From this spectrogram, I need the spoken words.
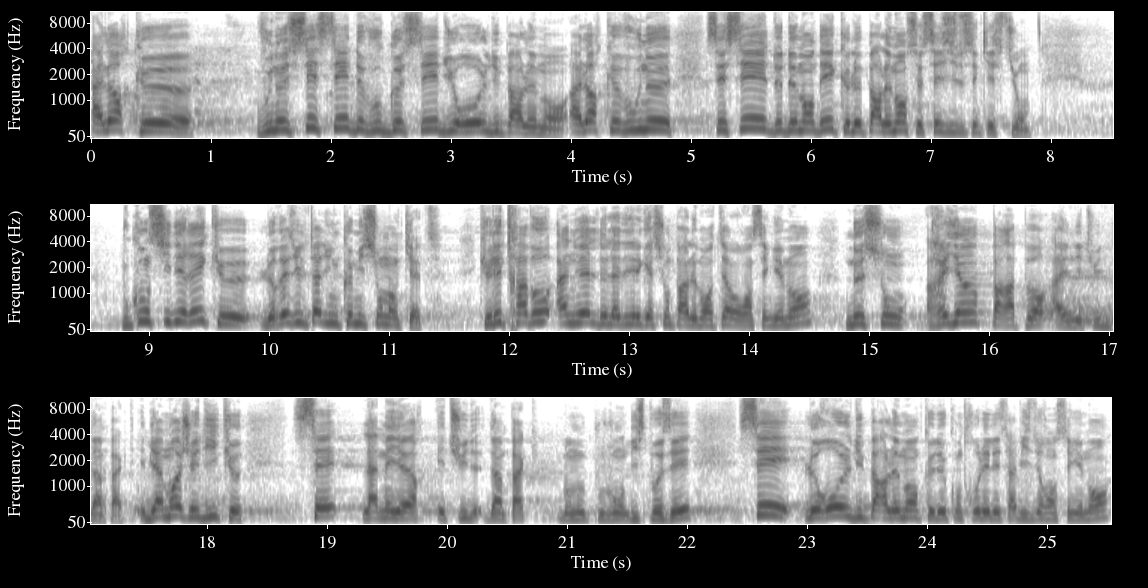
alors que vous ne cessez de vous gosser du rôle du Parlement, alors que vous ne cessez de demander que le Parlement se saisisse de ces questions. Vous considérez que le résultat d'une commission d'enquête, que les travaux annuels de la délégation parlementaire au renseignement ne sont rien par rapport à une étude d'impact? Eh bien moi je dis que c'est la meilleure étude d'impact dont nous pouvons disposer. C'est le rôle du Parlement que de contrôler les services de renseignement.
